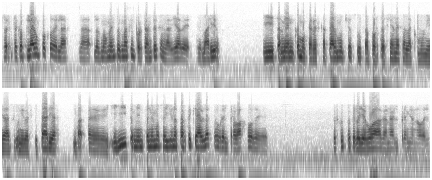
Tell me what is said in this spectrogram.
recopilar un poco de los momentos más importantes en la vida de, Mario y también como que rescatar mucho sus aportaciones a la comunidad universitaria. Eh, y también tenemos ahí una parte que habla sobre el trabajo de, pues justo que lo llevó a ganar el premio Nobel.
